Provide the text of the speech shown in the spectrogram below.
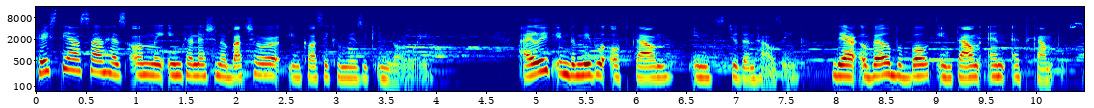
Kristiansand has only international bachelor in classical music in Norway. I live in the middle of town in student housing. They are available both in town and at campus.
